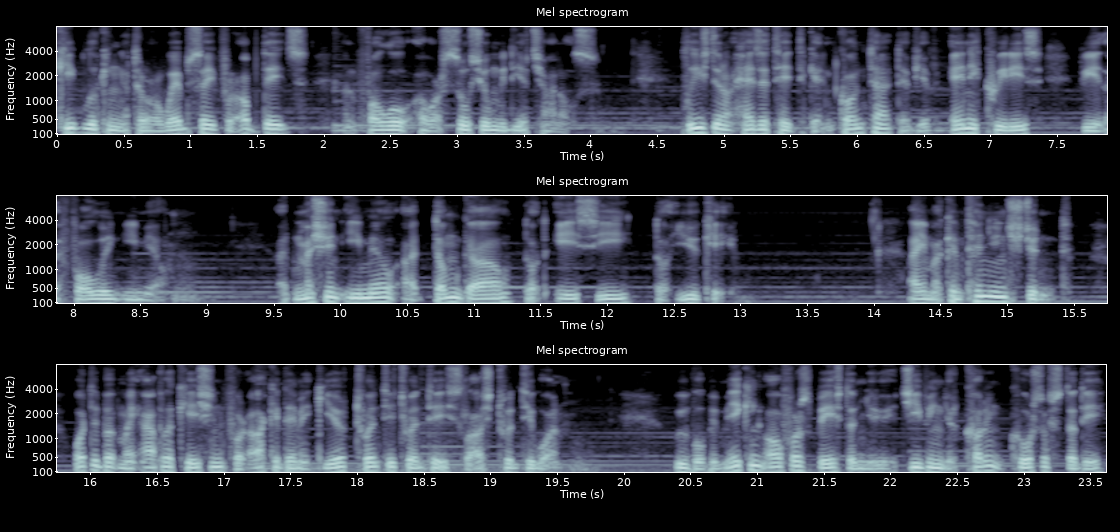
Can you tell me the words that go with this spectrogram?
keep looking at our website for updates, and follow our social media channels. Please do not hesitate to get in contact if you have any queries via the following email admission email at dumgal.ac.uk. I am a continuing student what about my application for academic year 2020 21? We will be making offers based on you achieving your current course of study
